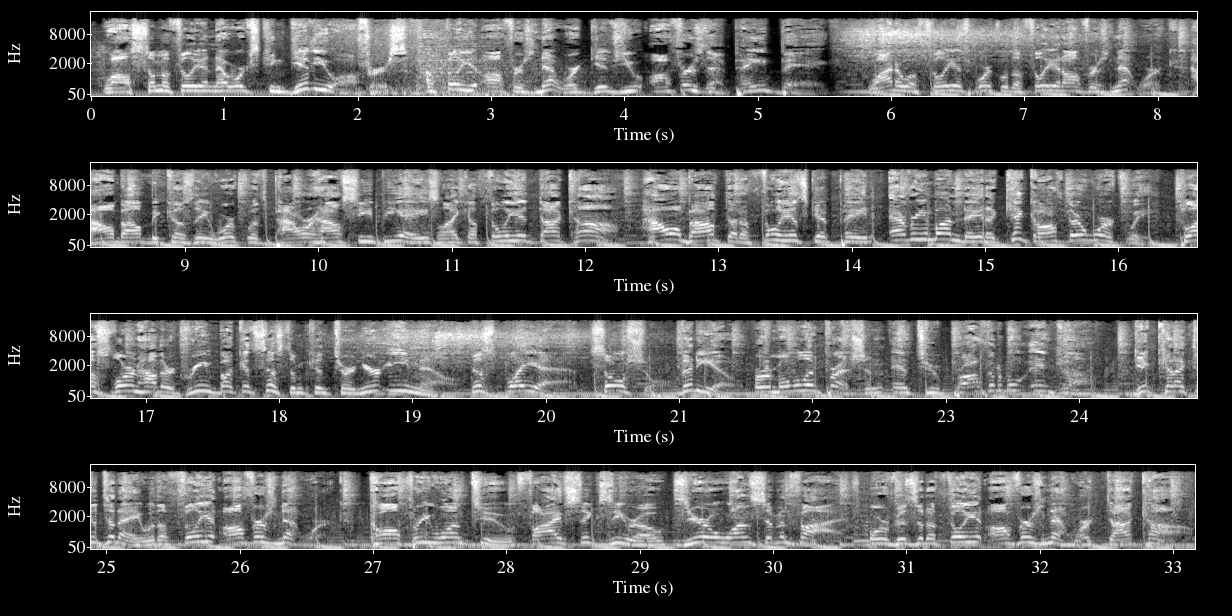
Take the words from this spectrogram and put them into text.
While some affiliate networks can give you offers, Affiliate Offers Network gives you offers that pay big. Why do affiliates work with Affiliate Offers Network? How about because they work with powerhouse CPAs like affiliate.com? How about that affiliates get paid every Monday to kick off their work week? Plus, learn how their green bucket system can turn your email, display ad, social, video, or mobile impression into profitable income. Get connected today with Affiliate Offers Network. Call 312 560 0170 875 or visit affiliateoffersnetwork.com.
